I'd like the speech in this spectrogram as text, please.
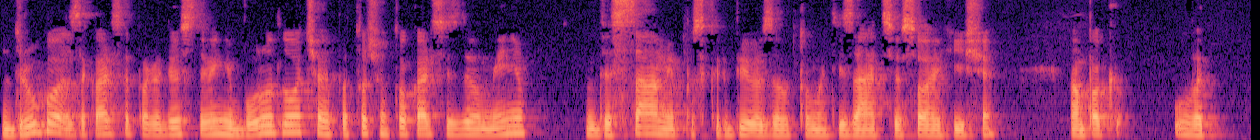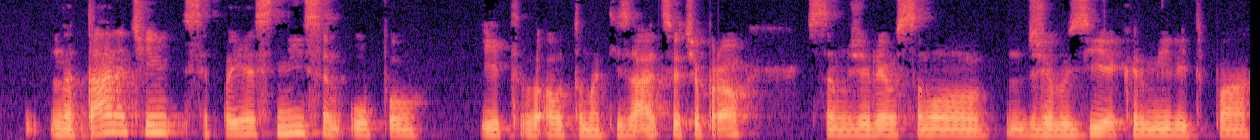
Drugo, za kar se pa ljudje v Sloveniji bolj odločajo, pa točno to, kar si zdaj omenil da sami poskrbijo za avtomatizacijo svoje hiše. Ampak v, na ta način se pa jaz nisem upal iti v avtomatizacijo, čeprav sem želel samo žaluzije krmiliti, pa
